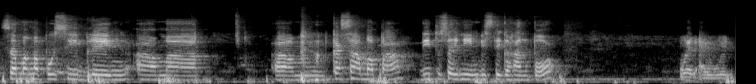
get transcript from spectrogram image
sa mga posibleng um, ah, um, kasama pa dito sa iniimbestigahan po? Well, I would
